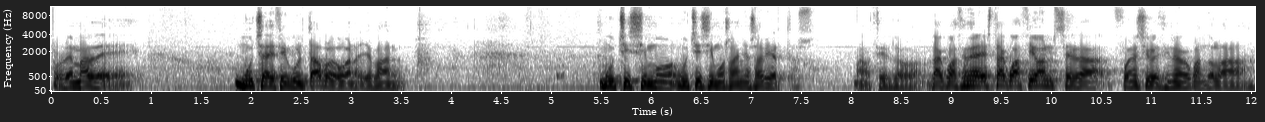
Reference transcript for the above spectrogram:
Problemas de mucha dificultad porque bueno, llevan muchísimo, muchísimos años abiertos. Vamos a decirlo, la ecuación, esta ecuación se fue en el siglo XIX cuando, la,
